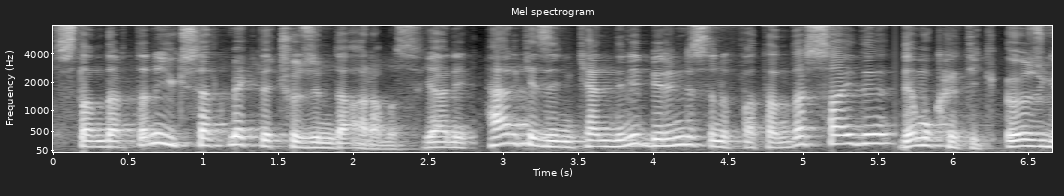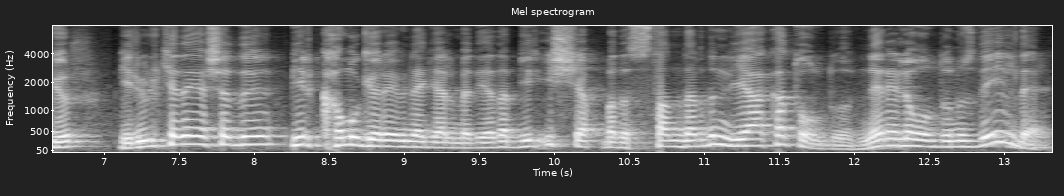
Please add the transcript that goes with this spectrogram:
standartlarını yükseltmekle çözümde araması. Yani herkesin kendini birinci sınıf vatandaş saydığı, demokratik, özgür bir ülkede yaşadığı, bir kamu görevine gelmedi ya da bir iş yapmada standardın liyakat olduğu, nereli olduğunuz değil de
